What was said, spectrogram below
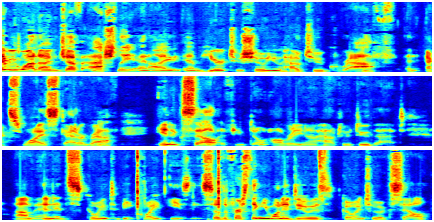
everyone, I'm Jeff Ashley and I am here to show you how to graph an XY scatter graph in Excel if you don't already know how to do that. Um, and it's going to be quite easy. So the first thing you want to do is go into Excel.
